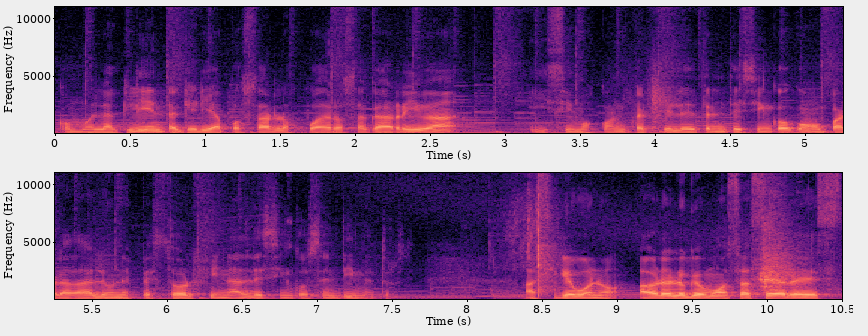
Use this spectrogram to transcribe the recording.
como la clienta quería posar los cuadros acá arriba, hicimos con perfil de 35 como para darle un espesor final de 5 centímetros. Así que bueno, ahora lo que vamos a hacer es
